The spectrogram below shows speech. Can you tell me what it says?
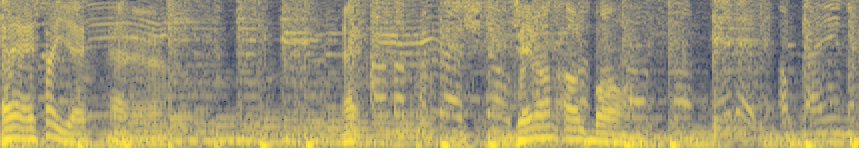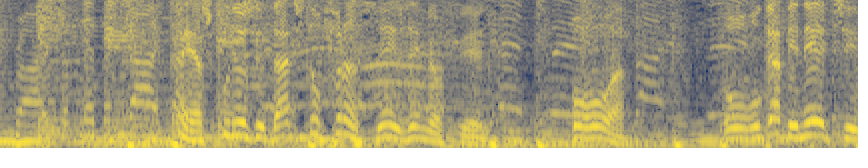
É, essa aí é. é. é. Jaron Albarn. É, as curiosidades do francês, hein, meu filho? Boa. O, o gabinete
